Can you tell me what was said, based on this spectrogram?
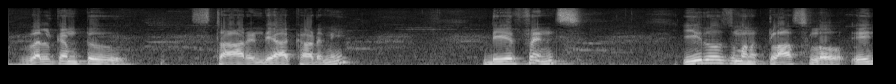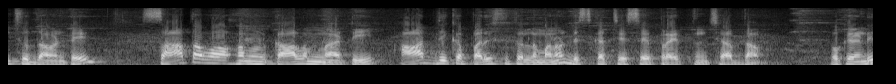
Welcome to star India academy dear friends ఈరోజు మన క్లాస్లో ఏం చూద్దామంటే శాతవాహనుల కాలం నాటి ఆర్థిక పరిస్థితులను మనం డిస్కస్ చేసే ప్రయత్నం చేద్దాం. ఓకే అండి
